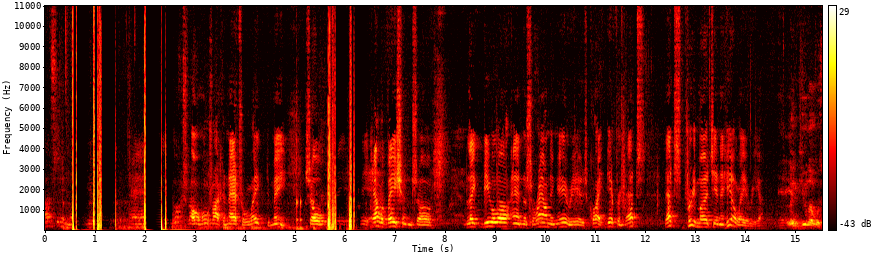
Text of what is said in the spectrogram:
I've seen Buhlow, and looks almost like a natural lake to me. So the, the elevations of Lake Beulah and the surrounding area is quite different. That's That's pretty much in the hill area. Lake Buhlow was,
